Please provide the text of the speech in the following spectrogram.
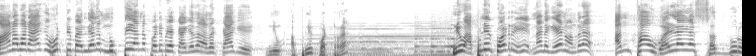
ಮಾನವನಾಗಿ ಹುಟ್ಟಿ ಬಂದೇಲೆ ಮುಕ್ತಿಯನ್ನು ಪಡಿಬೇಕಾಗ್ಯದ. ಅದಕ್ಕಾಗಿ ನೀವು ಅಪ್ನಿ ಕೊಟ್ರ ನೀವು ಅಪ್ನಿ ಕೊಡ್ರಿ, ನನಗೇನು ಅಂದ್ರೆ ಅಂಥ ಒಳ್ಳೆಯ ಸದ್ಗುರು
